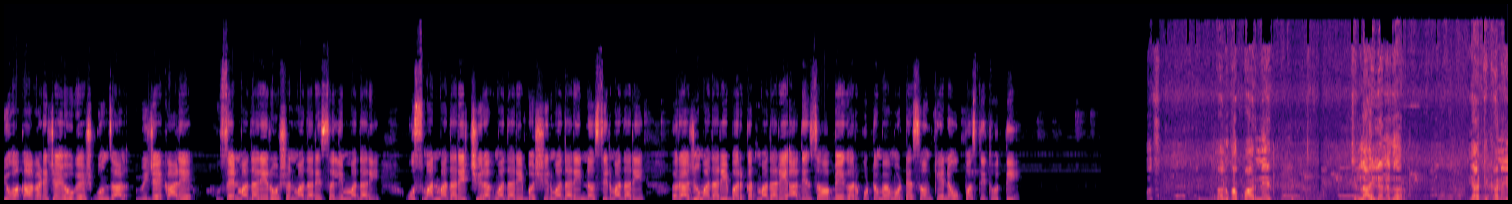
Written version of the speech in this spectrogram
युवक आघाडीचे योगेश गुंजाळ विजय काळे हुसेन मदारी रोशन मदारी सलीम मदारी उस्मान मदारी चिराग मदारी बशीर मदारी नसीर मदारी राजू मदारी बरकत मदारी आदींसह बेघर कुटुंब मोठ्या संख्येने उपस्थित होते. तालुका पारनेर जिल्हा अहिल्यानगर या ठिकाणी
